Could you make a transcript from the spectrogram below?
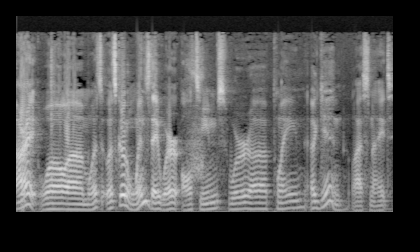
all right, well, um, let's let's go to Wednesday where all teams were uh, playing again last night.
